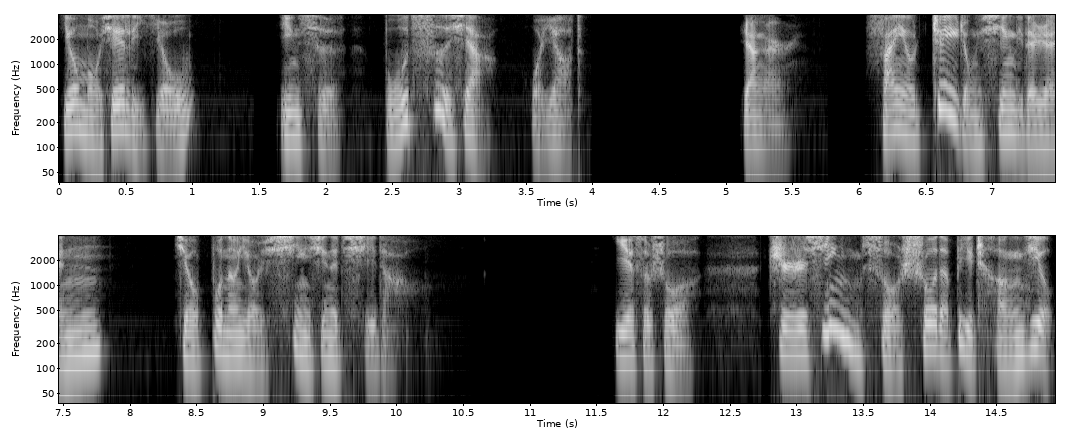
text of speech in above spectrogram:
有某些理由，因此不赐下我要的。然而，凡有这种心理的人，就不能有信心的祈祷。耶稣说：“只信所说的必成就，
